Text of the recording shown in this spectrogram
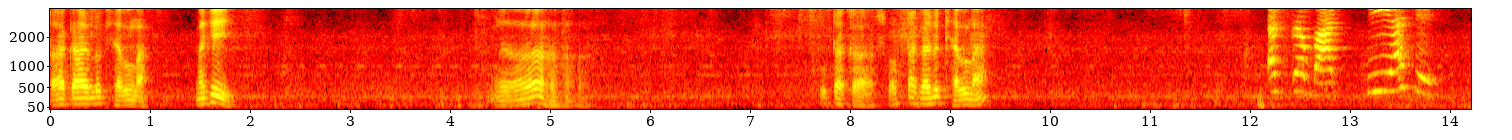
টাকা হলো খেলনা। নাকি। টাকা সব টাকা হলো খেলনা একটা বাটি আছে হুম বাটি দিয়ে আমার বাটে টাকা মাথায় টাকা দি বাটি আছে তাহলে টাকা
